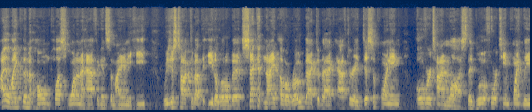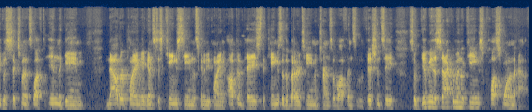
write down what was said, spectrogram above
I like them at home plus one and a half against the Miami Heat. We just talked about the Heat a little bit. Second night of a road back to back after a disappointing overtime loss. They blew a 14 point lead with six minutes left in the game. Now they're playing against this Kings team that's going to be playing up in pace. The Kings are the better team in terms of offensive efficiency. So give me the Sacramento Kings plus one and a half.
